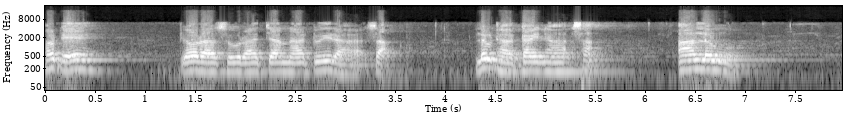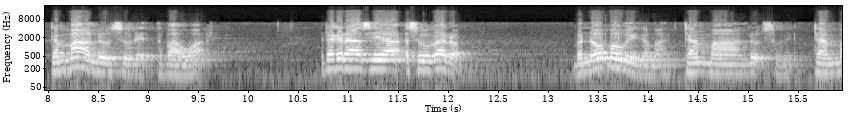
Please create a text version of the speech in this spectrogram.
ဟုတ်တယ်ပြောတာဆိုတာကြံတာတွေးတာအစလှုပ်တာကိုင်းတာအစအလုံးကိုဓမ္မလို့ဆိုတဲ့တဘာဝတ က္ကရာဆရာအဆိုကတော့မနောပုပ္ပင်ကမဓမ္မာလို့ဆိုတဲ့ဓမ္မ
